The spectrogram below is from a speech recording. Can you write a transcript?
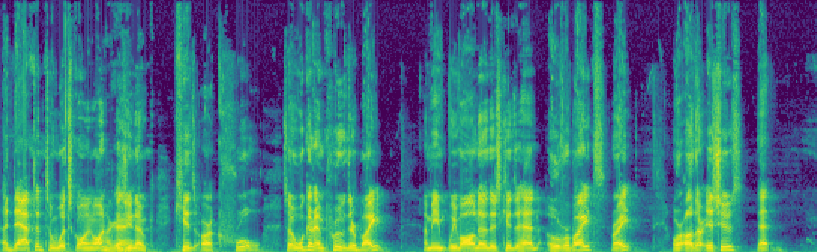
adaptive to what's going on, because Okay. you know kids are cruel. So we're going to improve their bite. I mean, we've all know there's kids that had overbites, right, or other issues that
